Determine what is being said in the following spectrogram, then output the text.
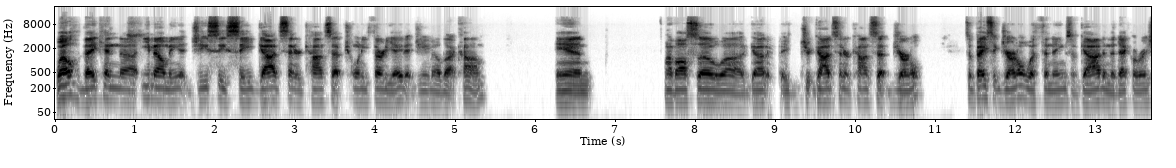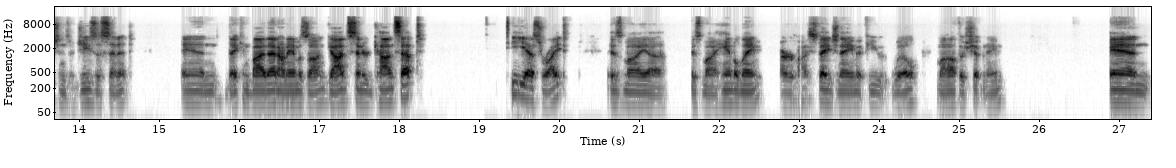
Well, they can uh, email me at gcc God Centered Concept 2038 at gmail.com. And I've also uh, got a God Centered Concept journal. It's a basic journal with the names of God and the declarations of Jesus in it. And they can buy that on Amazon. God Centered Concept. T.S. Wright is my uh, is my handle name or my stage name, if you will, my authorship name. And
